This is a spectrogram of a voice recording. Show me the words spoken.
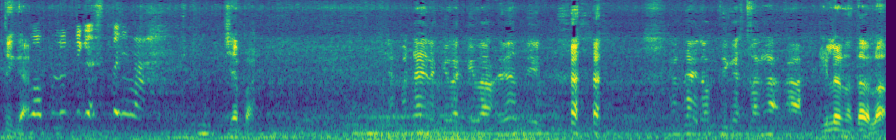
Tiga. Dua puluh tiga setengah. Siapa? Yang pandai lah kira-kira ya di. Pandai dah tiga setengah kah? Gila na tahu lah.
